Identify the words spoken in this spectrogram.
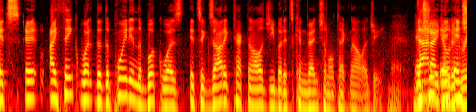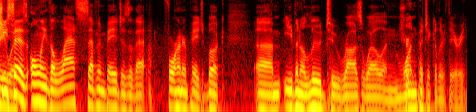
it's. It, I think what the, the point in the book was it's exotic technology, but it's conventional technology. And That she, I don't and, and she with. says only the last seven pages of that 400 page book um, even allude to Roswell and one particular theory.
